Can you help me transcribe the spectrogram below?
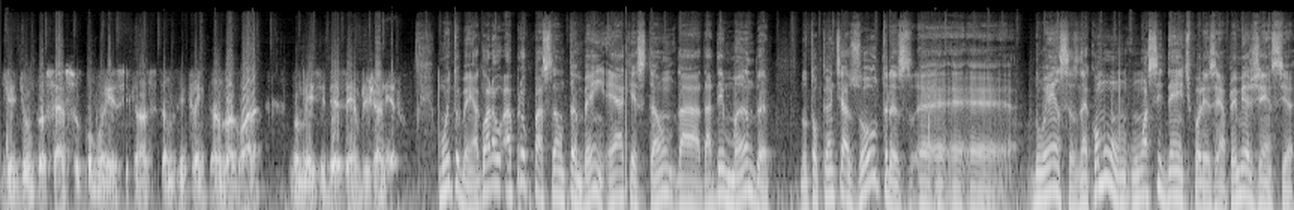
de, de um processo como esse que nós estamos enfrentando agora no mês de dezembro e janeiro. Muito bem. Agora, a preocupação também é a questão da, da demanda no tocante às outras é, é, é, doenças, né? Como um, um, acidente, por exemplo, emergência,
